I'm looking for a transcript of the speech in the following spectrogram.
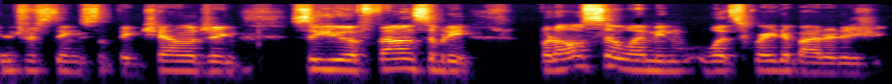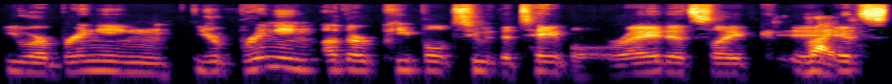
interesting, something challenging. So you have found somebody, but also, I mean, what's great about it is you are bringing you're bringing other people to the table, right? It's like right. it's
